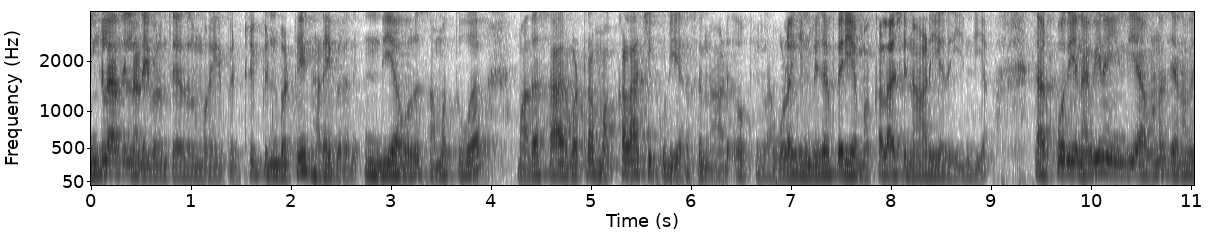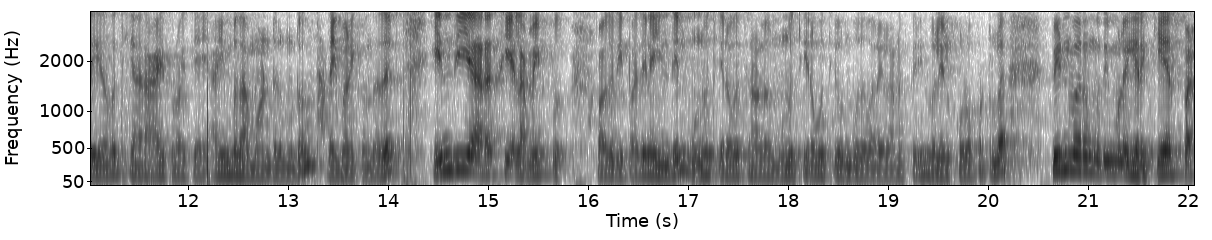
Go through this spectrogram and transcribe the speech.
இங்கிலாந்தில் நடைபெறும் தேர்தல் முறையை பற்றி பின்பற்றி நடைபெறுது. இந்தியா ஒரு சமத்துவ மத சார்பற்ற மக்களாட்சி குடியரசு நாடு. ஓகேங்களா? உலகின் மிகப்பெரிய மக்களாட்சி நாடு எது? இந்தியா. தற்போதைய நவீன இந்தியாவான ஜனவரி இருபத்தி ஆறு ஆயிரத்தி தொள்ளாயிரத்தி ஐம்பதாம் ஆண்டு முதல் நடைமுறைக்கு வந்தது. இந்திய அரசியல் அமைப்பு பகுதி பதினைந்தில் முந்நூற்றி இருபத்தி நாலு முந்நூற்றி இருபத்தி ஒன்பது வரையிலான பிரிவுகளில் கூறப்பட்டுள்ள பின்வரும் விதிமுறைகளுக்கேற்ப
